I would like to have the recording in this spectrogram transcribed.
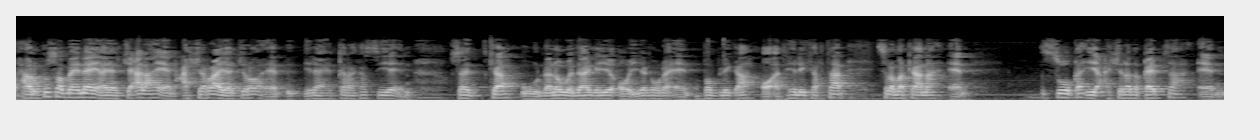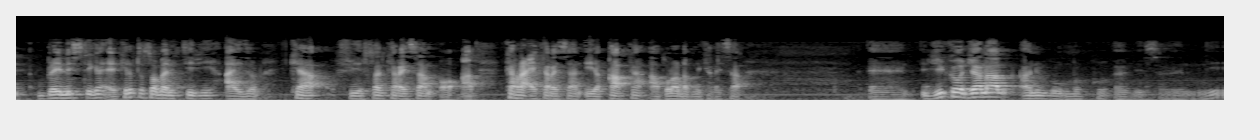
Waxaanu ku sameynay ayaan jecelahay cashiro ayaa jiro ilaahay qara ka siiya sadka uu nala wadaagayo oo iyaguna public ah oo aada heli kartaan. Isla markaana suuqa iyo cashirada qeybta playlistiga ee cripta somaly t v aydun ka fiirsan karaysaan oo aad ka raaci karaysaan iyo qaabka aada ula dhaqmi karaysaan. Jico journal anigu ma ku aaminsani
